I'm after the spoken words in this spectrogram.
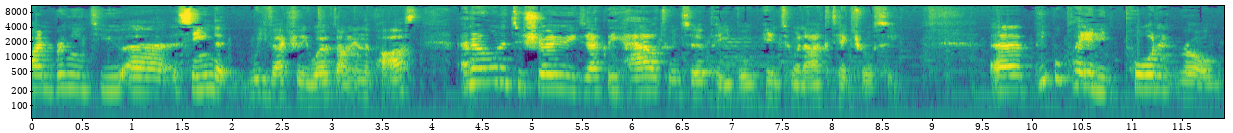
I'm bringing to you uh, a scene that we've actually worked on in the past and I wanted to show you exactly how to insert people into an architectural scene. Uh, people play an important role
